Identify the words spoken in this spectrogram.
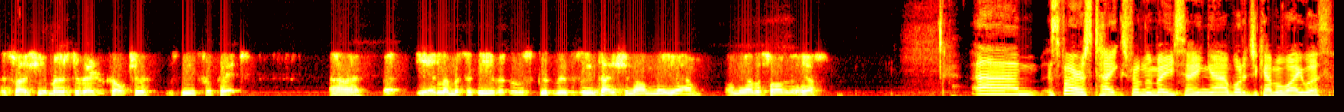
Associate Minister of Agriculture was there for patch, uh, but yeah, limited there. But there was good representation on the um, on the other side of the house. Um, as far as takes from the meeting, uh, what did you come away with?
